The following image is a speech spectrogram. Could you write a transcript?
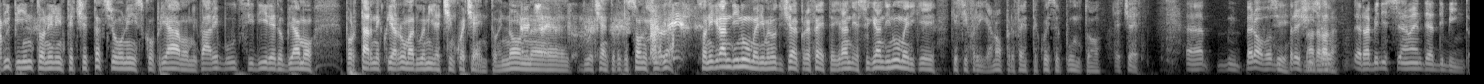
dipinto nelle intercettazioni scopriamo, mi pare Buzzi, dire dobbiamo portarne qui a Roma 2500 e non eh, certo. 200 perché sono, sui, sono, i grandi numeri, me lo diceva il prefetto, grandi, è sui grandi numeri che, che si frega, no prefetto? Questo è il punto. Eh certo. Uh, però sì, preciso vada, vada. rapidissimamente a Dipinto,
